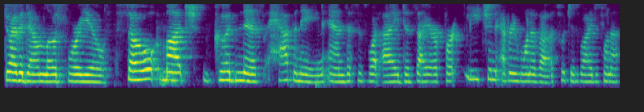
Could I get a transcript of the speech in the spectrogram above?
do I have a download for you? So much goodness happening. And this is what I desire for each and every one of us, which is why I just want to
